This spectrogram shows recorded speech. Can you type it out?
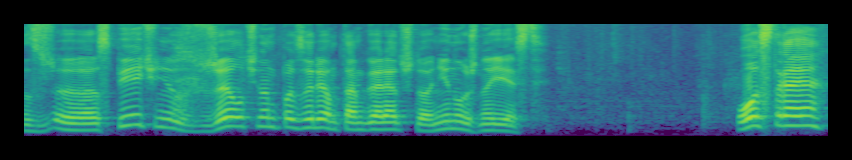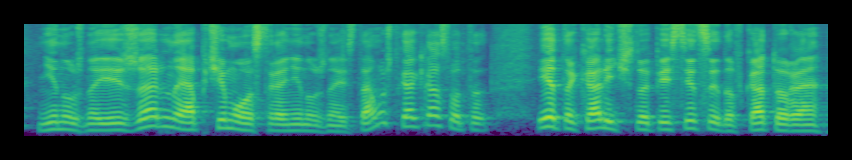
с, э, с печенью, с желчным пузырем, там говорят, что не нужно есть острое, не нужно есть жареное. А почему острое не нужно есть? Потому что как раз вот это количество пестицидов, которое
